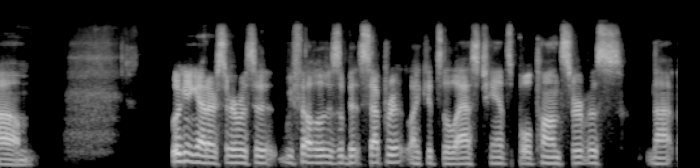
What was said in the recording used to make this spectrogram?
Um, looking at our service, we felt it was a bit separate, like it's a last chance bolt-on service, not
